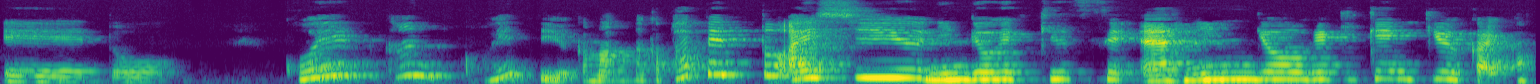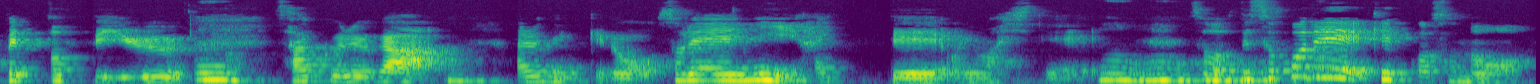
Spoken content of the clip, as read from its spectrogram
えっ、と、声かん、声っていうか、まあ、なんかパペット ICU 人形劇せえ人形劇研究会パペットっていううん、サークルがあるねんけど、それに入っておりまして、うん、うん、そう、で、そこで結構その、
